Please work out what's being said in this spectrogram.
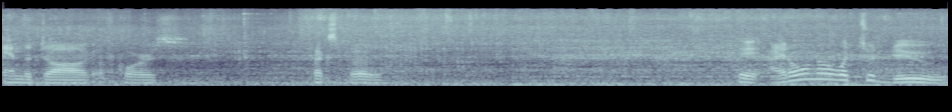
and the dog, of course. Affects both. Okay, I don't know what to do.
